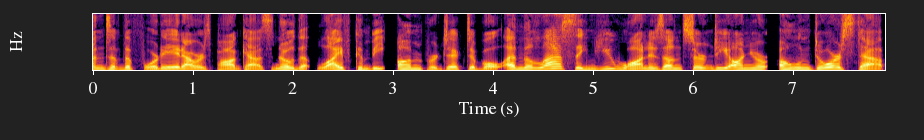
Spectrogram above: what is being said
Fans of the 48 Hours podcast know that life can be unpredictable, and the last thing you want is uncertainty on your own doorstep.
